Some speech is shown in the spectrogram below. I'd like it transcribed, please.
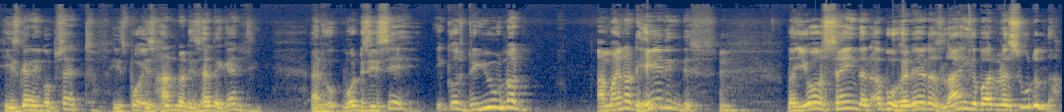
he's getting upset. He's put his hand on his head again. And what does he say? He goes, Do you not, am I not hearing this? that you're saying that Abu Hurairah is lying about Rasulullah.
